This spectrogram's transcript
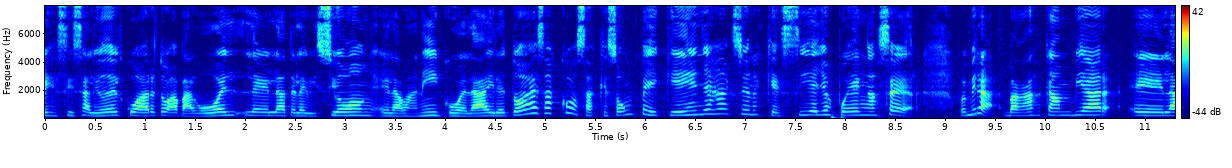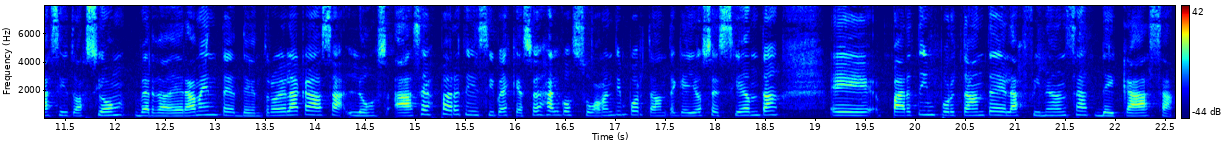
eh, si salió del cuarto apagó la televisión, el abanico, el aire todas esas cosas que son pequeñas acciones que sí ellos pueden hacer, pues mira, van a cambiar eh, la situación verdaderamente dentro de la casa, los haces partícipes, que eso es algo sumamente importante, que ellos se sientan eh, parte importante de las finanzas de casa.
